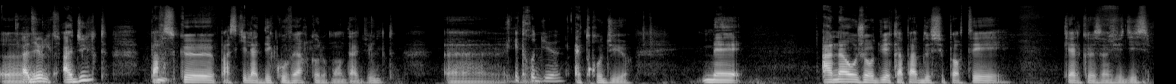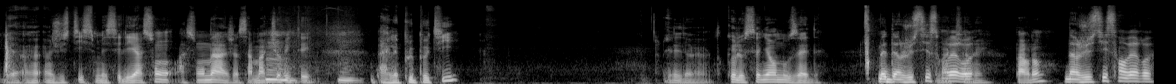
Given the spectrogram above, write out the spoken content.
Adulte. adulte parce que parce qu'il a découvert que le monde adulte euh, C'est trop dur. est trop dur. Mais Anna aujourd'hui est capable de supporter quelques injustices, euh, injustices mais c'est lié à son, à son âge, à sa maturité. Mm. Elle est plus petite. Et, euh, que le Seigneur nous aide. Mais d'injustice envers eux. Pardon? D'injustice envers eux.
